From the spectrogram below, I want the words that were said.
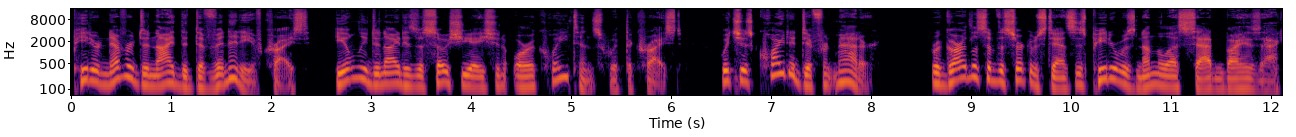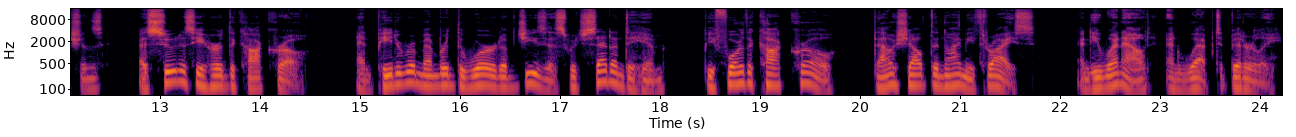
Peter never denied the divinity of Christ. He only denied his association or acquaintance with the Christ, which is quite a different matter. Regardless of the circumstances, Peter was nonetheless saddened by his actions as soon as he heard the cock crow. And Peter remembered the word of Jesus, which said unto him, Before the cock crow, thou shalt deny me thrice and he went out and wept bitterly.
